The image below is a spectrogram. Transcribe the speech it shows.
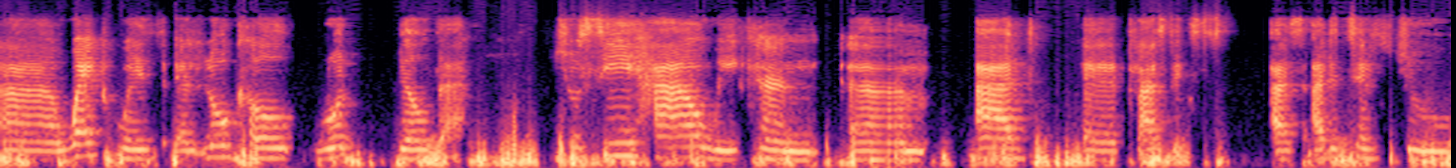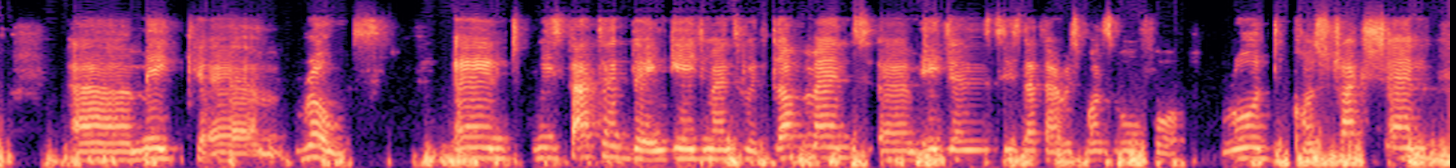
uh, work with a local road builder to see how we can um, add uh, plastics as additives to uh, make um, roads. And we started the engagement with government um, agencies that are responsible for road construction,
